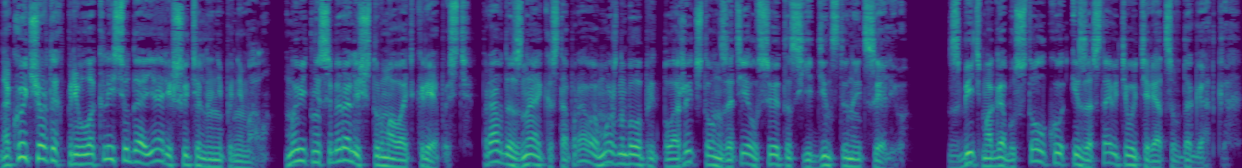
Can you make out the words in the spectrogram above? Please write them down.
На кой черт их приволокли сюда, я решительно не понимал. Мы ведь не собирались штурмовать крепость. Правда, зная Костоправа, можно было предположить, что он затеял все это с единственной целью — сбить Магабу с толку и заставить его теряться в догадках.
